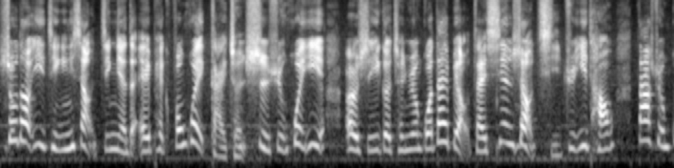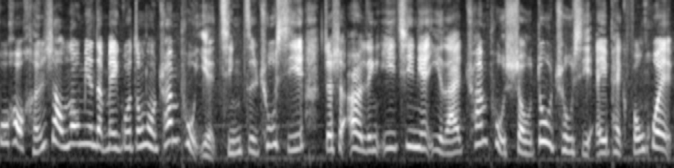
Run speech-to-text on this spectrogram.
受到疫情影响，今年的 APEC 峰会改成视讯会议，二十一个成员国代表在线上齐聚一堂。大选过后很少露面的美国总统川普也亲自出席，这是二零一七年以来川普首度出席 APEC 峰会。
